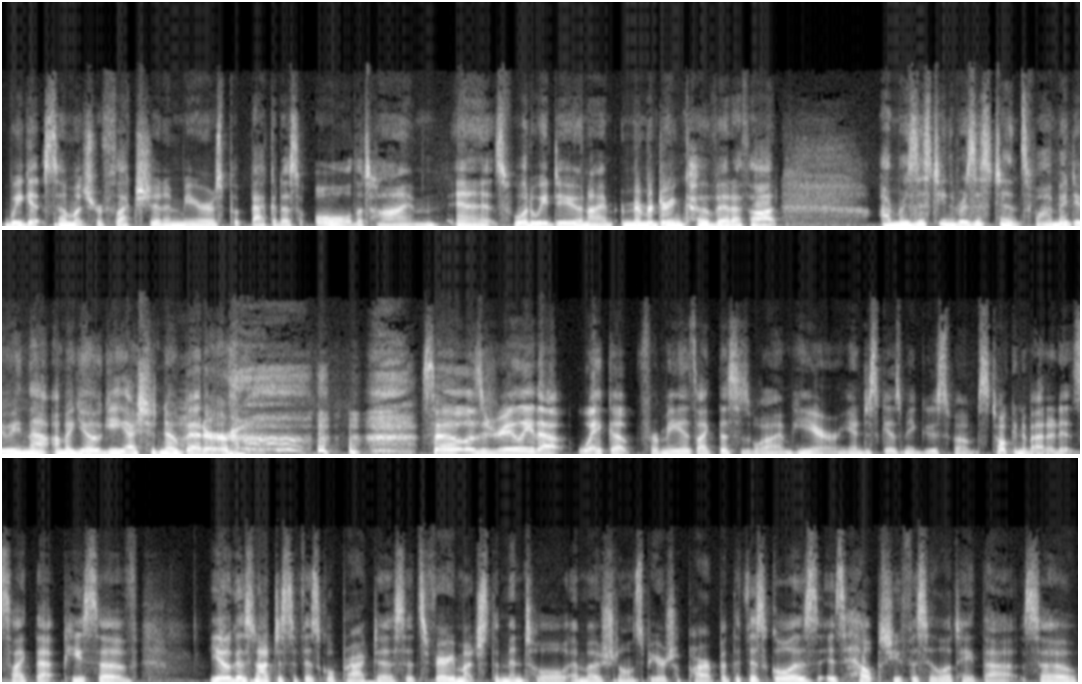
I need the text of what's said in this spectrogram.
we get so much reflection and mirrors put back at us all the time. And it's what do we do? And I remember during COVID, I thought, I'm resisting the resistance. Why am I doing that? I'm a yogi. I should know better. so it was really that wake up for me. Is like this is why I'm here. You know, just gives me goosebumps talking about it. It's like that piece of yoga is not just a physical practice. It's very much the mental emotional and spiritual part but the physical is is helps you facilitate that. So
